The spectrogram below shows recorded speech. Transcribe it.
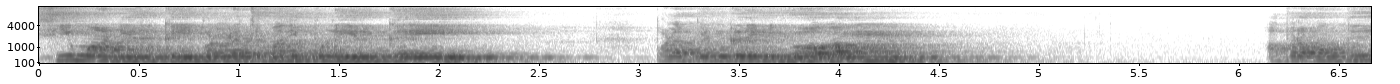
சீமான் இருக்கை பல லட்சம் மதிப்புள்ள இருக்கை பல பெண்களின் யோகம் அப்புறம் வந்து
